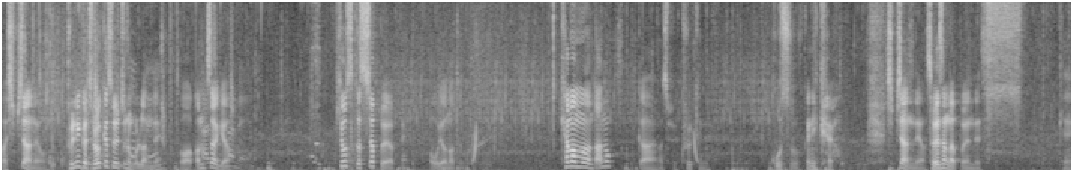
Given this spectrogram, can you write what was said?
와 쉽지 않아요. 블링크 저렇게 쓸 줄은 몰랐네. 와 깜짝이야. 키오스크 쓰셨고요 옆에. 오 연어도. 캠 한번 따놓.. 아 어차피 쿨키네. 고수. 그니까요. 쉽지 않네요. 저 예상 갔보였네. 오케이.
